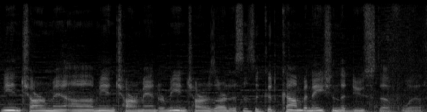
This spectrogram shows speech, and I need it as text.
Me and Charman, uh, me and Charmander, me and Charizard. This is a good combination to do stuff with.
